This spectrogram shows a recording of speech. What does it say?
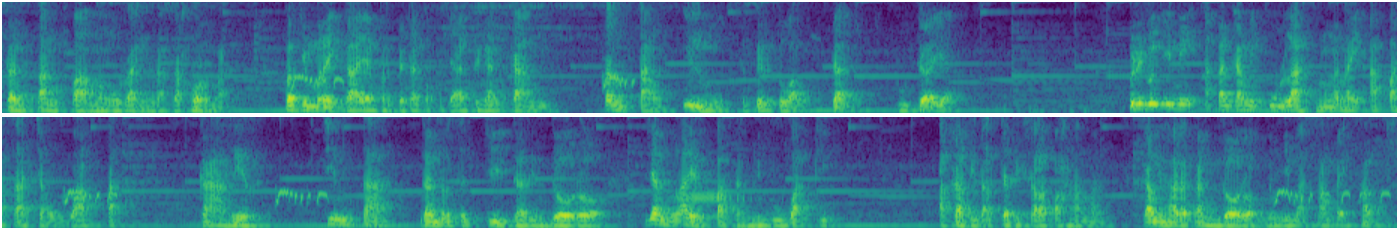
dan tanpa mengurangi rasa hormat bagi mereka yang berbeda kepercayaan dengan kami tentang ilmu spiritual dan budaya. Berikut ini akan kami ulas mengenai apa saja watak, karir, cinta, dan rezeki dari Ndoro yang lahir pada Minggu Wage agar tidak terjadi salah pahaman kami harapkan dorong menyimak sampai habis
